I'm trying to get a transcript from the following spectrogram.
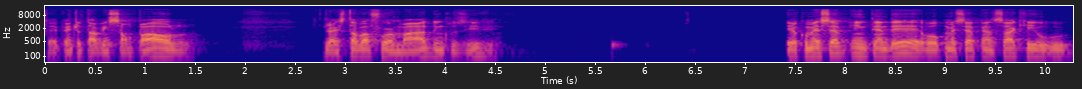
de repente eu estava em São Paulo, já estava formado, inclusive, eu comecei a entender ou comecei a pensar que o,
